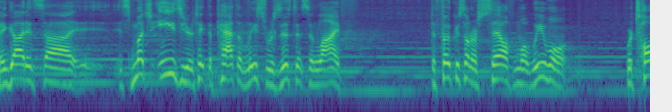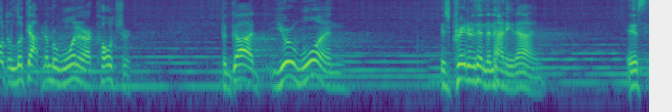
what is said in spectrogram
And God, it's, uh, it's much easier to take the path of least resistance in life, to focus on ourselves and what we want. We're taught to look out number one in our culture. But God, your one is greater than the 99. And it's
